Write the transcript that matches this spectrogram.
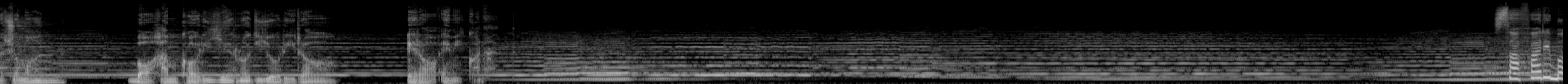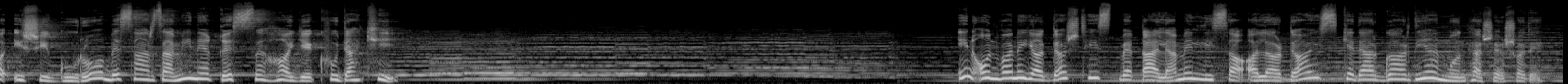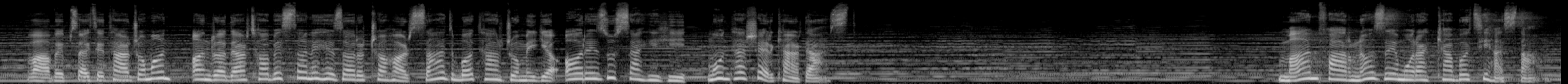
ترجمان با همکاری رادیوری را ارائه می کند. سفری با ایشیگورو به سرزمین قصه های کودکی عنوان یادداشتی است به قلم لیسا آلاردایس که در گاردین منتشر شده و وبسایت ترجمان آن را در تابستان 1400 با ترجمه آرزو صحیحی منتشر کرده است. من فرناز مرکباتی هستم.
